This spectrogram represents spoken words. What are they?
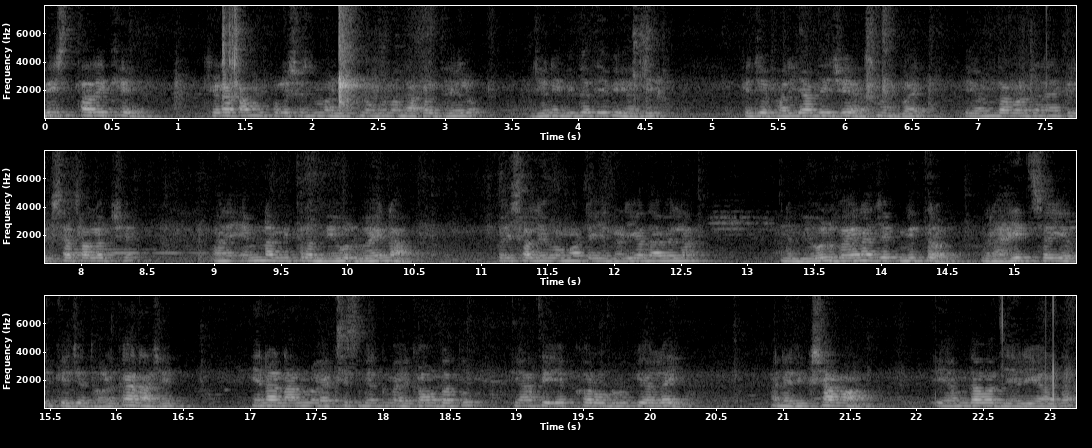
વીસ તારીખે ખેડા ટાઉન પોલીસ સ્ટેશનમાં લૂંટનો ગુનો દાખલ થયેલો. જેની વિગત એવી હતી કે જે ફરિયાદી છે હસમુખભાઈ, એ અમદાવાદના એક રિક્ષા ચાલક છે અને એમના મિત્ર મેહુલભાઈના પૈસા લેવા માટે એ નડિયાદ આવેલા. અને મેહુલભાઈના જે એક મિત્ર રાહિત સૈયદ, કે જે ધોળકાના છે, એના નામનું એક્સિસ બેંકમાં એકાઉન્ટ હતું. ત્યાંથી એક કરોડ રૂપિયા લઈ અને રિક્ષામાં એ અમદાવાદ જઈ રહ્યા હતા.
